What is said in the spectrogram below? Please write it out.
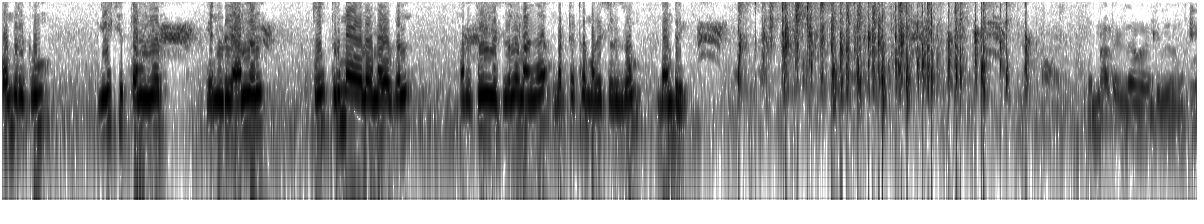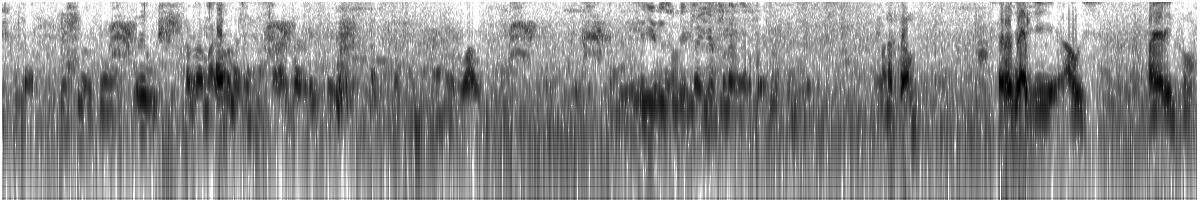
வந்திருக்கும் எழுச்சி தமிழர் என்னுடைய அண்ணன் தொல் திருமாவளவன் அவர்கள் அந்த தொழில் வச்சதில் நாங்கள் மற்றற்ற மகிழ்ச்சி அடைகிறோம். நன்றி. அவங்க ரெண்டு பேரும் போட்டியில் இயக்குனருக்கும் வாழ்த்து. நீங்கள் சொல்கிறீங்களா வணக்கம். சரோஜாஜி ஹவுஸ் தயாரிக்கும்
